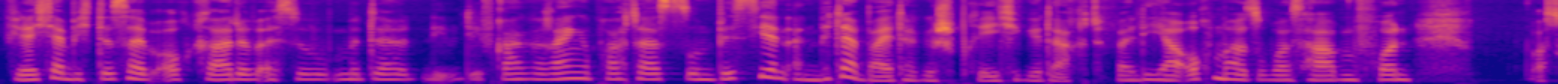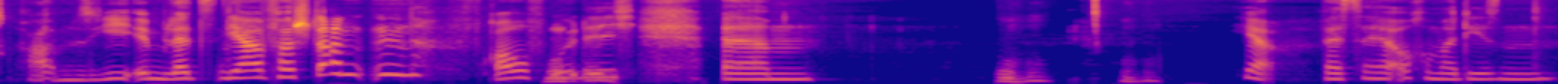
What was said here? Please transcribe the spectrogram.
vielleicht habe ich deshalb auch gerade, als du mit der die Frage reingebracht hast, so ein bisschen an Mitarbeitergespräche gedacht, weil die ja auch mal sowas haben von, was haben Sie im letzten Jahr verstanden, Frau Fröhlich? Ähm, Mhm. ja, weil es da ja auch immer diesen,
